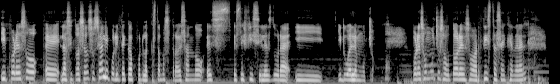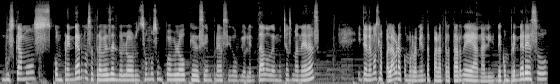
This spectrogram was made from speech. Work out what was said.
y por eso eh, la situación social y política por la que estamos atravesando es, es difícil, es dura y, y duele mucho. Por eso muchos autores o artistas en general buscamos comprendernos a través del dolor. Somos un pueblo que siempre ha sido violentado de muchas maneras y tenemos la palabra como herramienta para tratar de, de comprender eso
